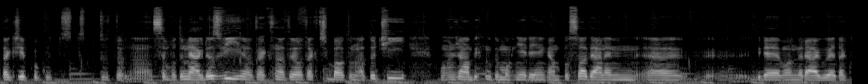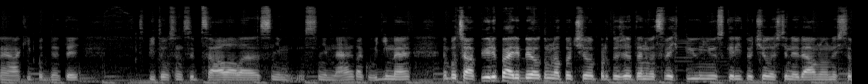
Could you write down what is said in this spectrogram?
takže pokud to, to, no, se o tom nějak dozví, no, tak, snad, jo, tak třeba o tom natočí. Možná bych mu to mohl někde někam poslat, já nevím, uh, kde on reaguje tak na nějaký podněty Pítou jsem si psal, ale s ním, s ním ne, tak uvidíme. Nebo třeba PewDiePie, kdyby o tom natočil, protože ten ve svých Pew News, který točil ještě nedávno, než, se,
